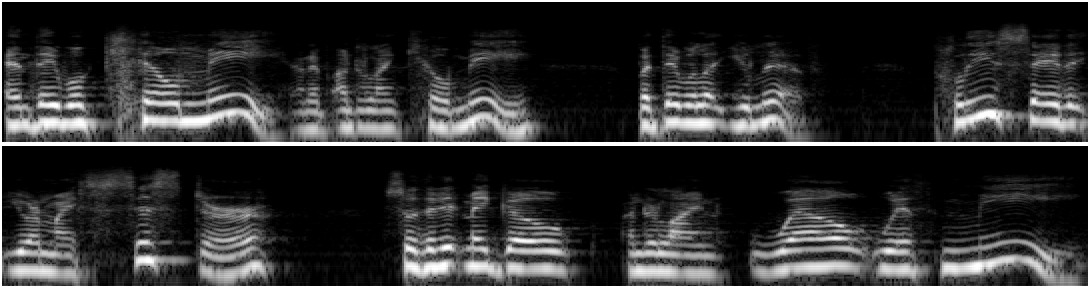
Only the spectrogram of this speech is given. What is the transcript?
and they will kill me. And I've underlined kill me, but they will let you live. Please say that you are my sister, so that it may go, underline, well with me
